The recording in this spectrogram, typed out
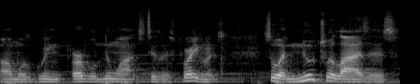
almost green herbal nuance to this fragrance. So it neutralizes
